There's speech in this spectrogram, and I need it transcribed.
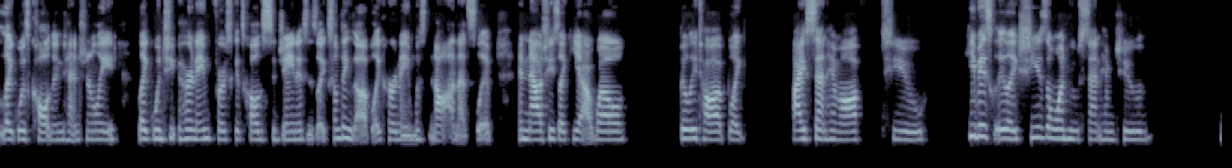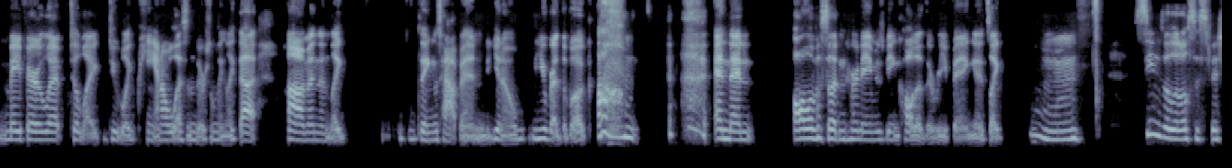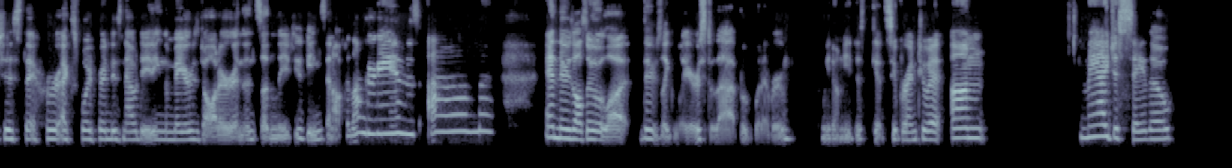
like was called intentionally. Like when she her name first gets called Sejanus is like something's up. Like her name was not on that slip, and now she's like, yeah, well, Billy Taupe like I sent him off to. He basically like she's the one who sent him to Mayfair Lipp to like do like piano lessons or something like that. Um, and then like things happened you know you read the book um and then all of a sudden her name is being called at the reaping it's like hmm seems a little suspicious that her ex-boyfriend is now dating the mayor's daughter and then suddenly she's being sent off to Hunger Games. Um and there's also a lot there's like layers to that but whatever. We don't need to get super into it. Um may i just say though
